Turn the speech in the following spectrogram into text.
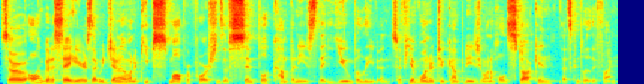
So all I'm going to say here is that we generally want to keep small proportions of simple companies that you believe in. So if you have one or two companies you want to hold stock in, that's completely fine.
